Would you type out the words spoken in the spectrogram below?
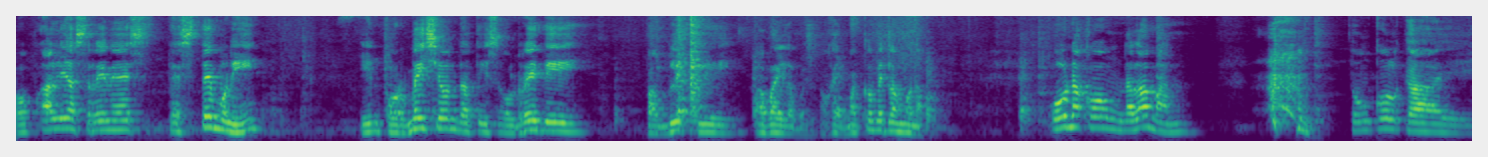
of alias Rene's testimony, information that is already publicly available. Okay, mag-comment lang muna ako. Una kong nalaman tungkol kay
